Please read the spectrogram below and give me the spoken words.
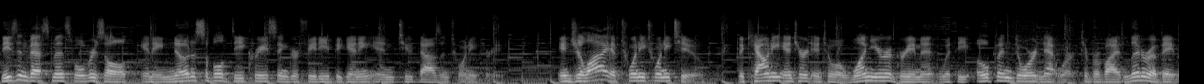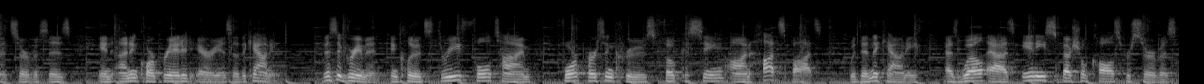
These investments will result in a noticeable decrease in graffiti beginning in 2023. In July of 2022, the county entered into a one-year agreement with the Open Door Network to provide litter abatement services in unincorporated areas of the county. This agreement includes three full-time, four-person crews focusing on hotspots within the county, as well as any special calls for service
